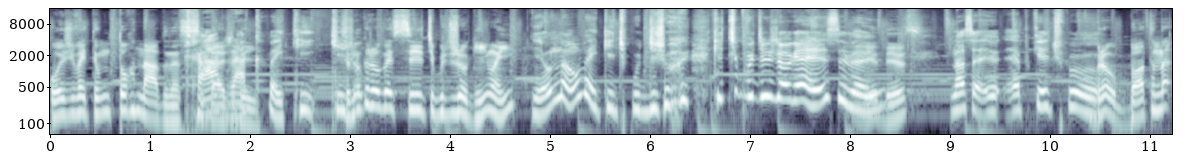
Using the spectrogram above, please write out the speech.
hoje vai ter um tornado nessa cidade daí. Caraca, velho, que, que Você jogo. nunca jogou esse tipo de joguinho aí? Eu não, velho, que tipo de jogo. Que tipo de jogo é esse, Meu velho? Deus. Nossa, é porque, tipo. Bro, bota na,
